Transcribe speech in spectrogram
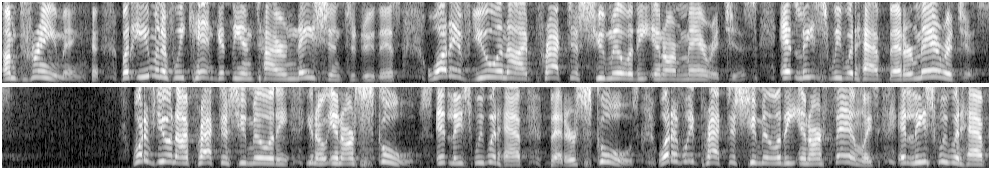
I'm dreaming. But even if we can't get the entire nation to do this, what if you and I practice humility in our marriages? At least we would have better marriages. What if you and I practice humility, you know, in our schools? At least we would have better schools. What if we practice humility in our families? At least we would have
